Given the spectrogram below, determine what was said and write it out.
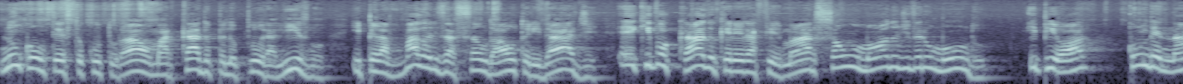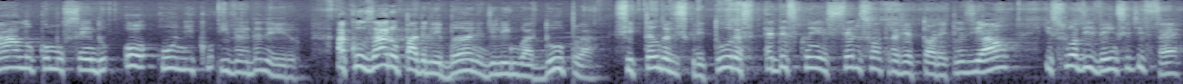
Num contexto cultural marcado pelo pluralismo e pela valorização da autoridade, é equivocado querer afirmar só um modo de ver o mundo, e pior, condená-lo como sendo o único e verdadeiro. Acusar o padre Libânio de língua dupla, citando as Escrituras, é desconhecer sua trajetória eclesial e sua vivência de fé.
